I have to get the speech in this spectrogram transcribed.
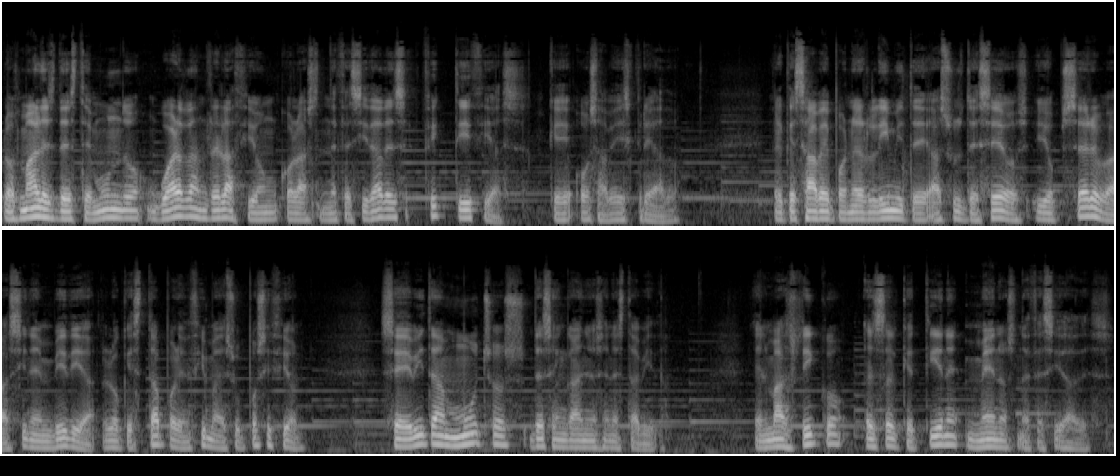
los males de este mundo guardan relación con las necesidades ficticias que os habéis creado. El que sabe poner límite a sus deseos y observa sin envidia lo que está por encima de su posición, se evitan muchos desengaños en esta vida. El más rico es el que tiene menos necesidades.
